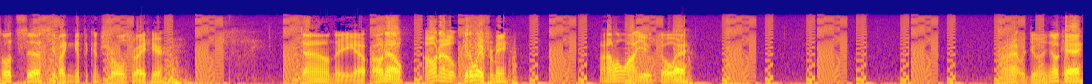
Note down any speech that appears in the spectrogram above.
So let's uh, see if I can get the controls right here. Down, there you go. Oh no, oh no, get away from me. I don't want you, go away. Alright, we're doing okay.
